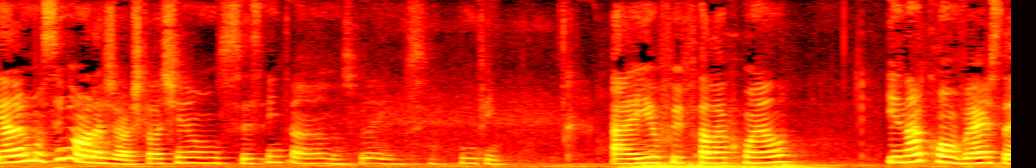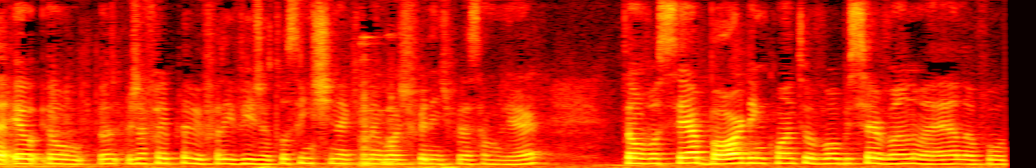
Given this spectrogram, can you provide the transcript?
E ela era uma senhora já, acho que ela tinha uns 60 anos, por aí, assim, enfim. Aí eu fui falar com ela, e na conversa, eu, eu, eu já falei pra Vi, falei, Vi, já tô sentindo aqui um negócio diferente pra essa mulher. Então você aborda enquanto eu vou observando ela, vou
